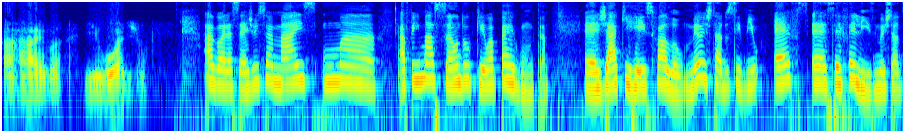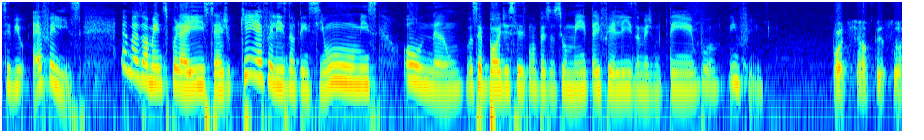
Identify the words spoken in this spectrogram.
a raiva e o ódio. Agora, Sérgio, isso é mais uma afirmação do que uma pergunta. É, já que Reis falou, meu estado civil é, é ser feliz, meu estado civil é feliz. É mais ou menos por aí, Sérgio. Quem é feliz não tem ciúmes ou não. Você pode ser uma pessoa ciumenta e feliz ao mesmo tempo, enfim pode ser uma pessoa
